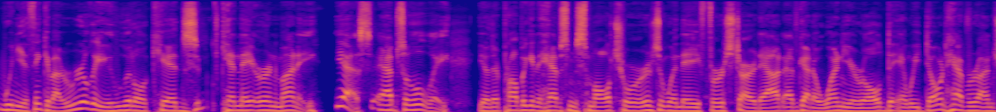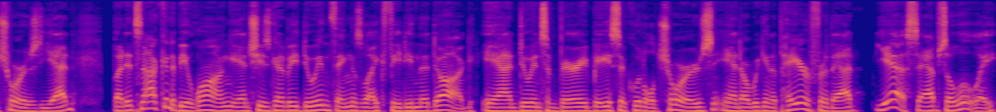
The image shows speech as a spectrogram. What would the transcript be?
when you think about really little kids, can they earn money? Yes, absolutely. You know, they're probably going to have some small chores when they first start out. I've got a one year old and we don't have her on chores yet, but it's not going to be long. And she's going to be doing things like feeding the dog and doing some very basic little chores. And are we going to pay her for that? Yes, absolutely.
